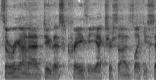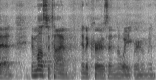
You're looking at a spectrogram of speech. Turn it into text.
So we're gonna do this crazy exercise, like you said, and most of the time it occurs in the weight room and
